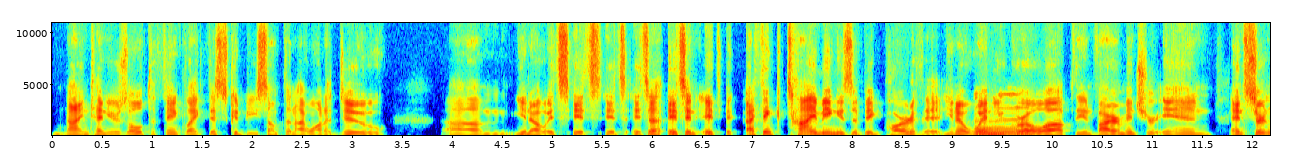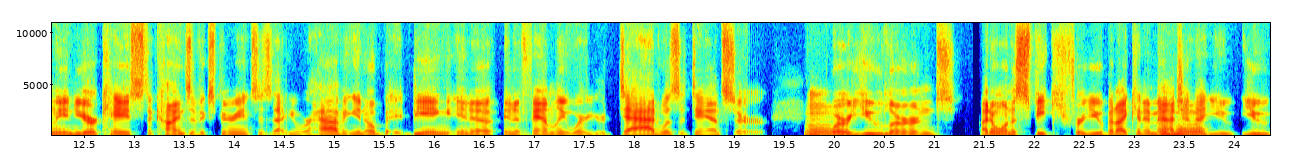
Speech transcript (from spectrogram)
nine ten years old to think like this could be something i want to do um you know it's it's it's it's a it's an it, it, i think timing is a big part of it you know when mm. you grow up the environment you're in and certainly in your case the kinds of experiences that you were having you know b- being in a in a family where your dad was a dancer mm. where you learned i don't want to speak for you but i can imagine mm-hmm. that you you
